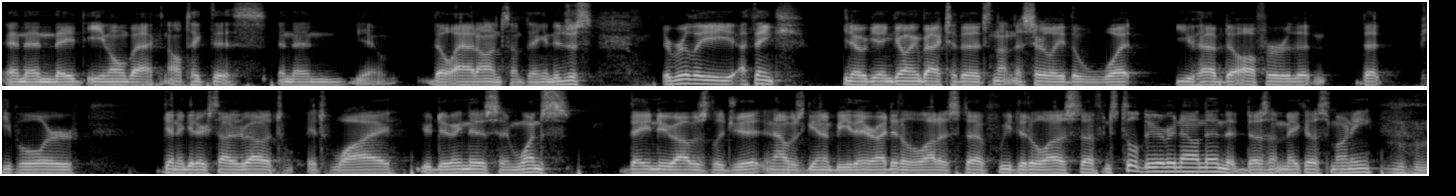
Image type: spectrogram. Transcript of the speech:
And then they'd email back, and I'll take this, and then you know they'll add on something, and it just it really I think you know again going back to the it's not necessarily the what you have to offer that that people are gonna get excited about. It's it's why you're doing this, and once they knew I was legit and I was going to be there. I did a lot of stuff. We did a lot of stuff and still do every now and then that doesn't make us money. Mm-hmm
